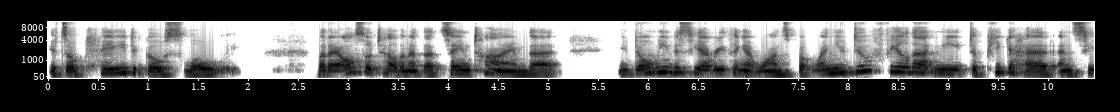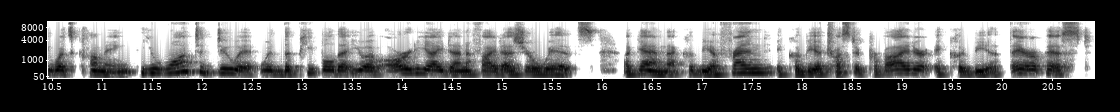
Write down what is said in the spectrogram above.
It's okay to go slowly. But I also tell them at that same time that you don't need to see everything at once, but when you do feel that need to peek ahead and see what's coming, you want to do it with the people that you have already identified as your withs. Again, that could be a friend, it could be a trusted provider, it could be a therapist.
